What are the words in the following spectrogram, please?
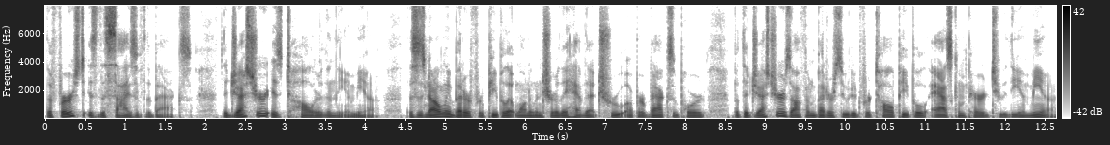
The first is the size of the backs. The gesture is taller than the Amia. This is not only better for people that want to ensure they have that true upper back support, but the gesture is often better suited for tall people as compared to the Amia.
